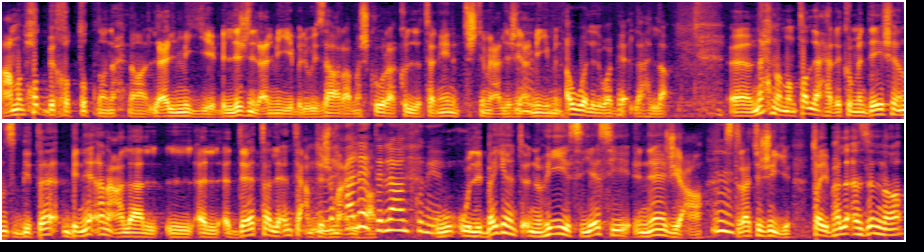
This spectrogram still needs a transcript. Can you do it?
عم نحط بخطتنا نحن العلمية باللجنة العلمية بالوزارة مشكورة كل التنين بتجتمع اللجنة العلمية من أول الوباء لهلأ. آه، نحن بنطلع هال recommendations بناء على ال data اللي أنت عم تجمعيها. الحالات اللي عندكم واللي بينت إنه هي سياسه ناجعة استراتيجية. طيب هلأ نزلنا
